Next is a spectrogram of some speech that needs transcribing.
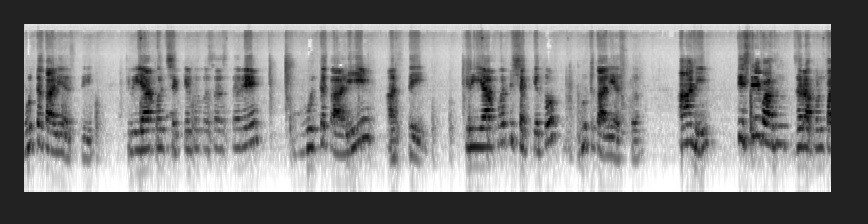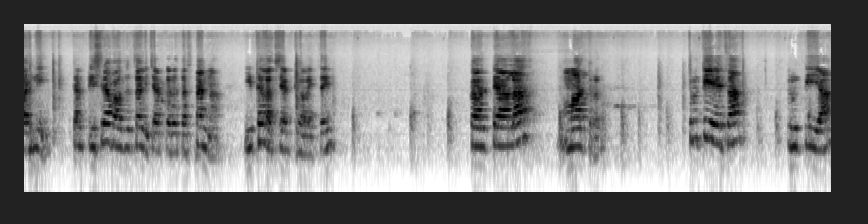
भूतकाळी असते. क्रियापद शक्यतो कसं असतं रे? भूतकाळी असते. क्रियापद शक्यतो भूतकाळी असतं. आणि तिसरी बाजू जर आपण पाहिली तर तिसऱ्या बाजूचा विचार करत असताना इथं लक्षात ठेवायचंय. कर्त्याला मात्र तृतीयेचा तृतीया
